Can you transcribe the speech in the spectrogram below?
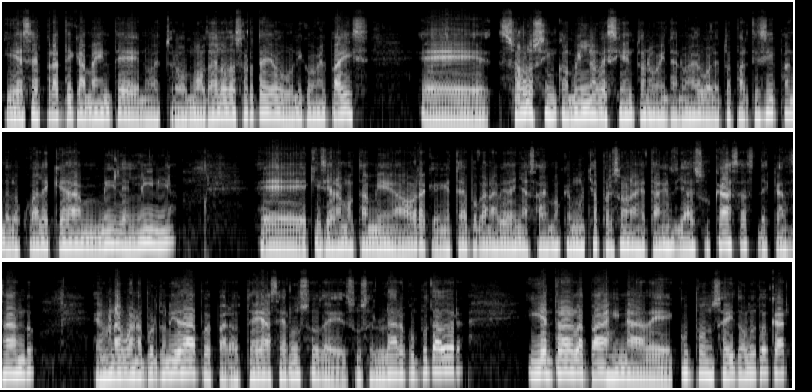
y ese es prácticamente nuestro modelo de sorteo único en el país eh, solo 5.999 boletos participan, de los cuales quedan 1.000 en línea. Eh, quisiéramos también ahora que en esta época navideña sabemos que muchas personas están ya en sus casas descansando. Es una buena oportunidad pues para usted hacer uso de su celular o computadora y entrar a la página de Coupon 6 Tocar,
